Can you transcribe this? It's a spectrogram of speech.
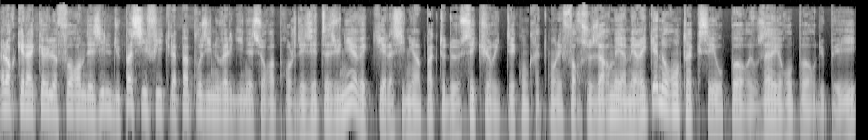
Alors qu'elle accueille le Forum des îles du Pacifique, la Papouasie-Nouvelle-Guinée se rapproche des États-Unis avec qui elle a signé un pacte de sécurité. Concrètement, les forces armées américaines auront accès aux ports et aux aéroports du pays.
